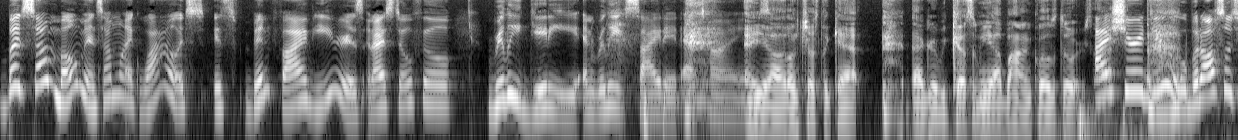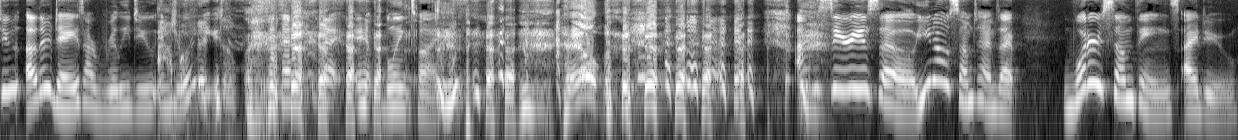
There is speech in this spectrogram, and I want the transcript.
But some moments I'm like, wow, it's it's been five years and I still feel really giddy and really excited at times. Hey y'all, don't trust the cat. That girl be cussing me out behind closed doors. I sure do. But also too, other days I really do enjoy it. Blink twice. Help! I'm serious though. You know, sometimes I. What are some things I do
